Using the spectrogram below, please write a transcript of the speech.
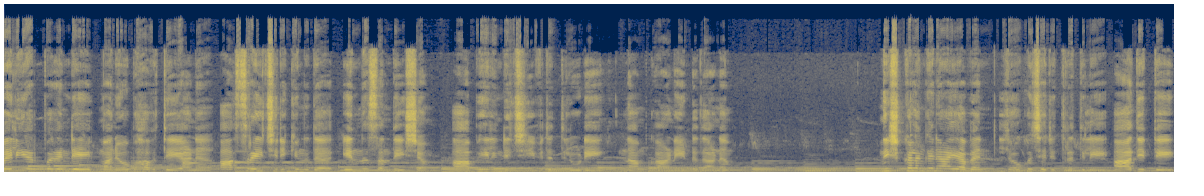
ബലിയർപ്പകന്റെ മനോഭാവത്തെയാണ് ആശ്രയിച്ചിരിക്കുന്നത് എന്ന സന്ദേശം ആബേലിന്റെ ജീവിതത്തിലൂടെ നാം കാണേണ്ടതാണ്. നിഷ്കളങ്കനായ അവൻ ലോകചരിത്രത്തിലെ ആദ്യത്തെ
